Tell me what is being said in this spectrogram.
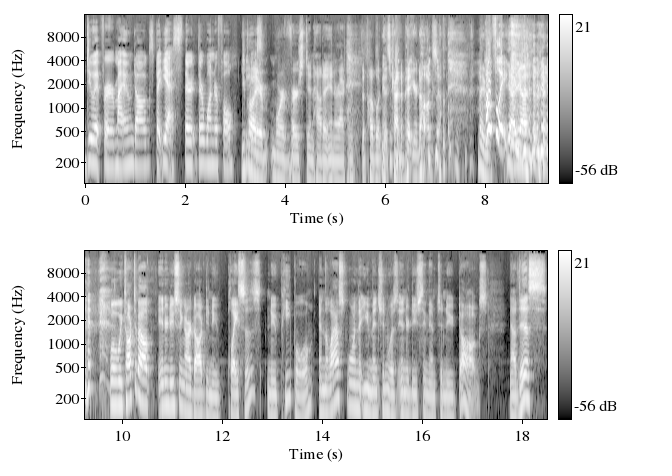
do it for my own dogs, but yes, they're they're wonderful. You probably use. are more versed in how to interact with the public that's trying to pet your dog. So maybe. Hopefully. Yeah, yeah. well, we talked about introducing our dog to new places, new people, and the last one that you mentioned was introducing them to new dogs. Now, this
